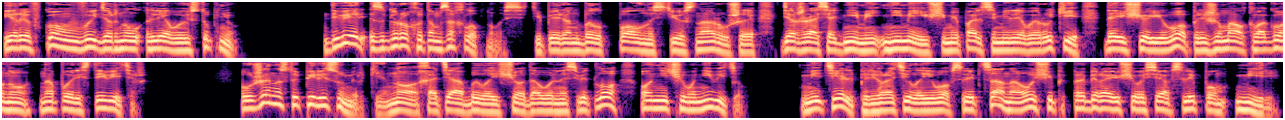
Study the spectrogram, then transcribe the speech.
и рывком выдернул левую ступню. Дверь с грохотом захлопнулась. Теперь он был полностью снаружи, держась одними не имеющими пальцами левой руки, да еще его прижимал к вагону напористый ветер. Уже наступили сумерки, но, хотя было еще довольно светло, он ничего не видел. Метель превратила его в слепца на ощупь пробирающегося в слепом мире.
